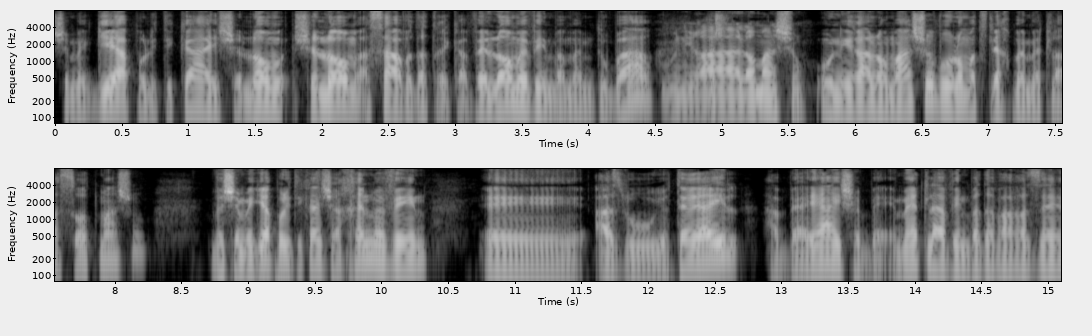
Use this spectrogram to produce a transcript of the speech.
שמגיע פוליטיקאי שלא, שלא עשה עבודת רקע ולא מבין במה מדובר. הוא נראה הש... לא משהו. הוא נראה לא משהו, והוא לא מצליח באמת לעשות משהו. ושמגיע פוליטיקאי שאכן מבין, אה, אז הוא יותר יעיל. הבעיה היא שבאמת להבין בדבר הזה,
